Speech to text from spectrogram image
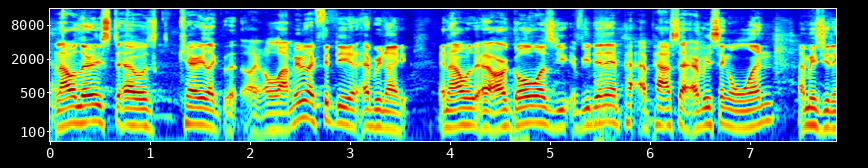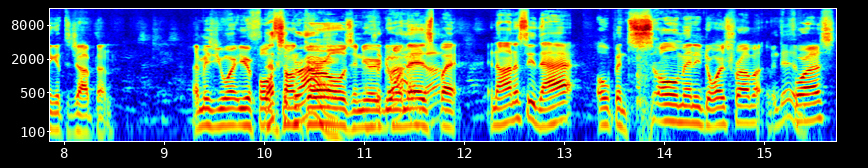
And I would literally st- I was carry like, like a lot, maybe like 50 every night. And I was our goal was you, if you didn't pa- pass that every single one, that means you didn't get the job done. That means you weren't you're focused on girls and you're doing grind, this. dog. But and honestly, that opened so many doors for for us.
